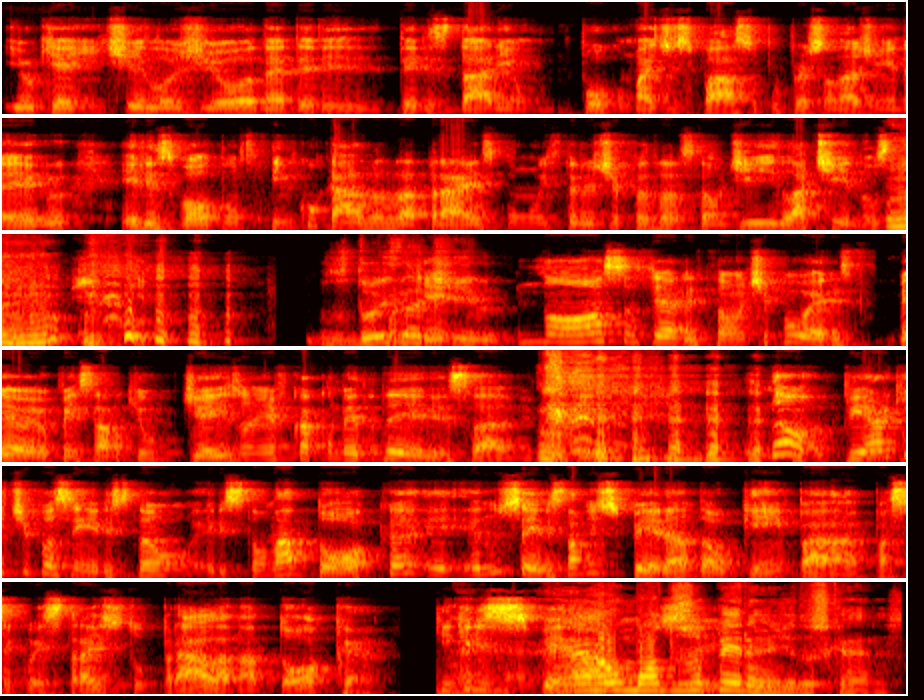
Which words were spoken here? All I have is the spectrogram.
E o que a gente elogiou, né, dele, deles darem um pouco mais de espaço pro personagem negro, eles voltam cinco casas atrás com estereotipização de latinos, né? Uhum. Os dois Porque- latinos. Nossa senhora, então, tipo, eles. Meu, eu pensava que o Jason ia ficar com medo deles, sabe? Porque- não, pior que, tipo assim, eles estão eles na doca. Eu não sei, eles estavam esperando alguém pra sequestrar e estuprar lá na doca? O que, que eles É esperavam? o modus operandi dos caras.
